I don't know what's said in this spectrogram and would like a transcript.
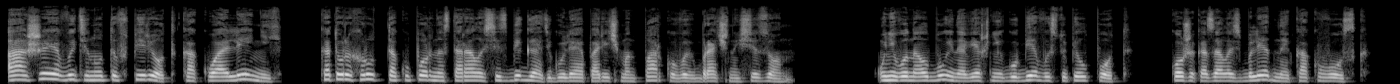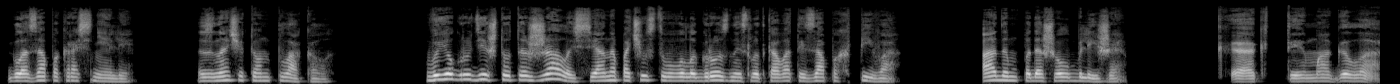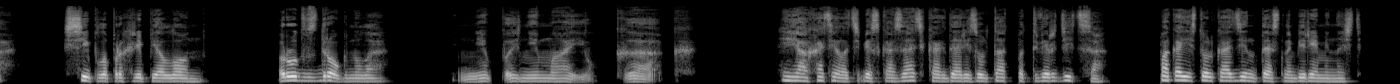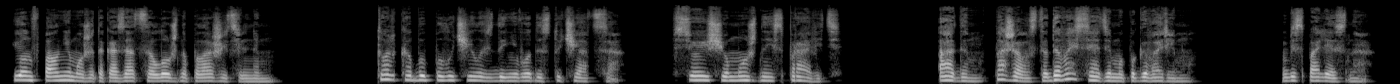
а шея вытянута вперед, как у оленей, которых Рут так упорно старалась избегать, гуляя по Ричмонд-парку в их брачный сезон. У него на лбу и на верхней губе выступил пот. Кожа казалась бледной, как воск, глаза покраснели. Значит, он плакал. В ее груди что-то сжалось, и она почувствовала грозный сладковатый запах пива. Адам подошел ближе. «Как ты могла?» — сипло прохрипел он. Рут вздрогнула. «Не понимаю, как...» «Я хотела тебе сказать, когда результат подтвердится. Пока есть только один тест на беременность и он вполне может оказаться ложноположительным. Только бы получилось до него достучаться. Все еще можно исправить. «Адам, пожалуйста, давай сядем и поговорим». Бесполезно.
